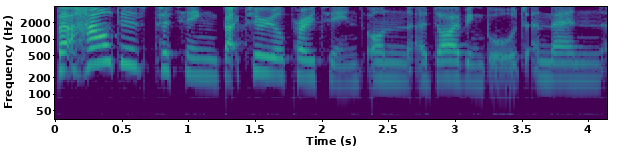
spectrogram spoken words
But how does putting bacterial proteins on a diving board and then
